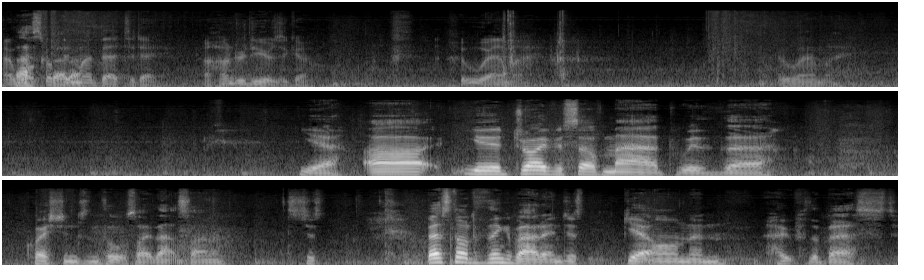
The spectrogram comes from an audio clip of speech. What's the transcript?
I That's woke up better. in my bed today, a hundred years ago. Who am I? Who am I? Yeah. Uh, you drive yourself mad with uh, questions and thoughts like that, Simon. It's just Best not to think about it and just get on and hope for the best.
